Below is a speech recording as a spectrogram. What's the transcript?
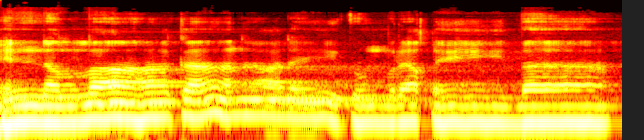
إن الله كان عليكم رقيبا.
